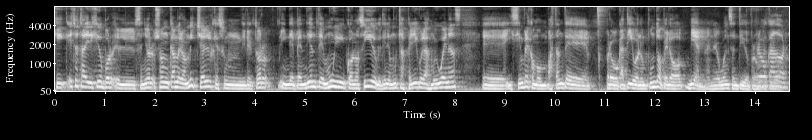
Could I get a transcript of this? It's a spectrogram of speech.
Esto está dirigido por el señor John Cameron Mitchell, que es un director independiente muy conocido, que tiene muchas películas muy buenas. eh, y siempre es como bastante provocativo en un punto, pero bien, en el buen sentido. Provocador.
